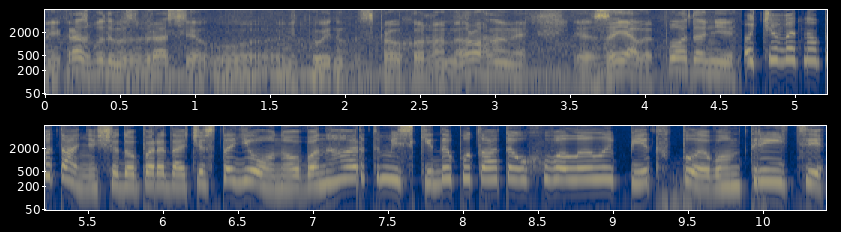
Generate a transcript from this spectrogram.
ми якраз будемо збиратися у відповідно з правоохоронними органами. Е, Заяви подані. Очевидно, питання щодо передачі стадіону «Авангард» міські депутати ухвалили під впливом трійці,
